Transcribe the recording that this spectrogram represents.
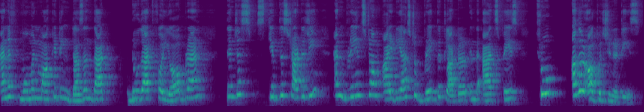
And if moment marketing doesn't that do that for your brand, then just skip the strategy and brainstorm ideas to break the clutter in the ad space through other opportunities.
